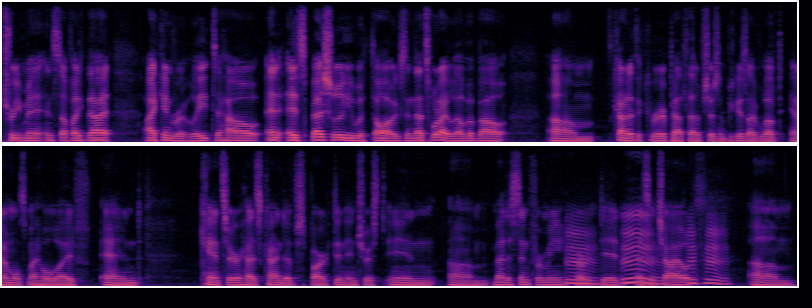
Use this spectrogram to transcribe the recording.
treatment and stuff like that. I can relate to how, and especially with dogs, and that's what I love about um, kind of the career path that I've chosen because I've loved animals my whole life and cancer has kind of sparked an interest in um, medicine for me or Mm, did as a mm, child mhm. um,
